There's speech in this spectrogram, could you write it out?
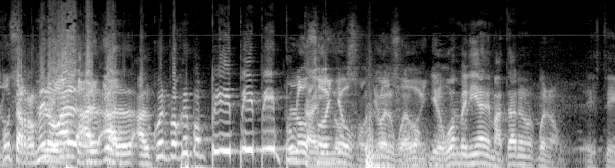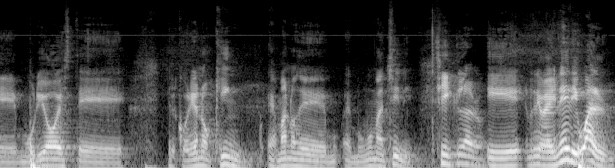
Puta, Romero va al, al, al- al cuerpo a cuerpo, pi, pi, pi, puta, Lo y soñó, lo soñó lo el huevón. Y el huevón venía de matar, bueno, este, murió este, el coreano King, hermanos de eh, Mumu Mancini. Sí, claro. Y Rivadeneira igual,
